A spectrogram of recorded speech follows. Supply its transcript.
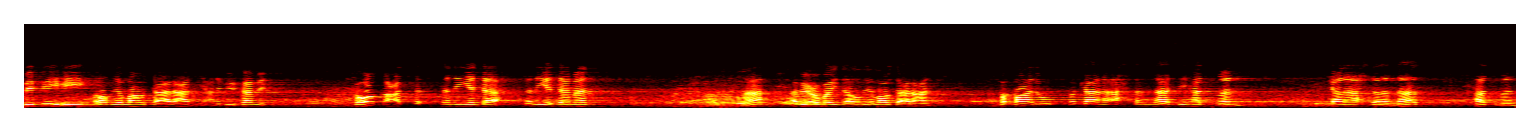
بفيه رضي الله تعالى عنه يعني بفمه فوقعت ثنيتاه ثنيتا من؟ ها؟ أبي عبيدة رضي الله تعالى عنه فقالوا فكان أحسن الناس هتما كان أحسن الناس هتما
